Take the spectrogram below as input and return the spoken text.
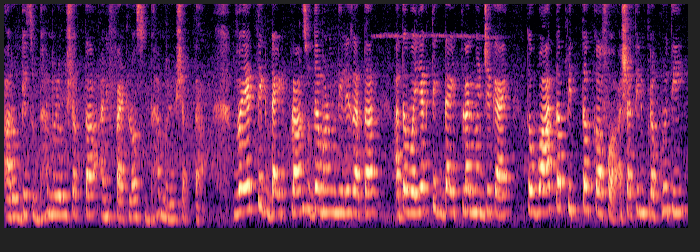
आरोग्यसुद्धा मिळवू शकता आणि फॅट लॉससुद्धा मिळवू शकता. वैयक्तिक डाईट प्लॅनसुद्धा म्हणून दिले जातात. आता वैयक्तिक डाईट प्लॅन म्हणजे काय? तर वात पित्त कफ अशा तीन प्रकृती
